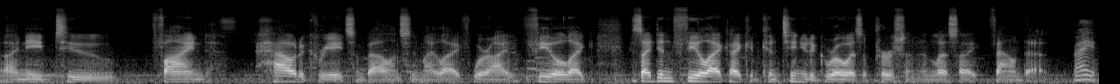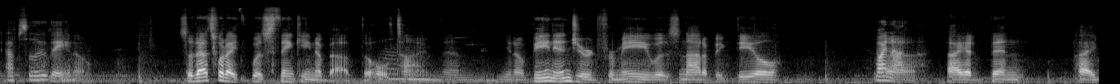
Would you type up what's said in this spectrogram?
I need to find how to create some balance in my life where I feel like, because I didn't feel like I could continue to grow as a person unless I found that, Right. Absolutely. you know. So that's what I was thinking about the whole time. And, you know, being injured for me was not a big deal. Why not? Uh, I had been, I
